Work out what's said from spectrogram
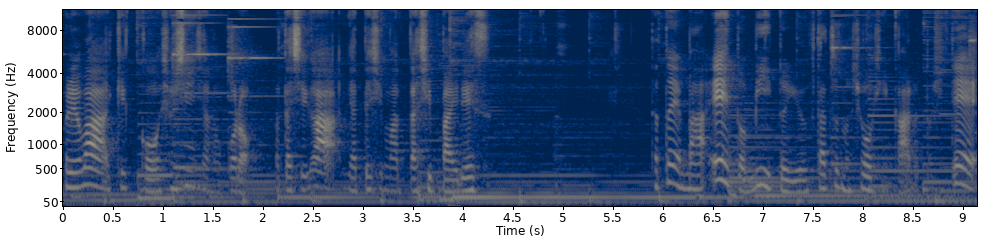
これは結構初心者の頃私がやってしまった失敗です。例えば A と B という2つの商品があるとして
